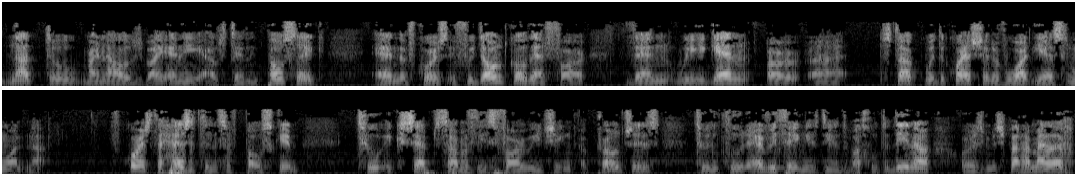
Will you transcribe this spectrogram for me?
not to my knowledge by any outstanding posek, and of course, if we don't go that far, then we again are uh, stuck with the question of what yes and what not. Of course, the hesitance of poskim to accept some of these far-reaching approaches to include everything as Dina de Dina or is Mishpat HaMelech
